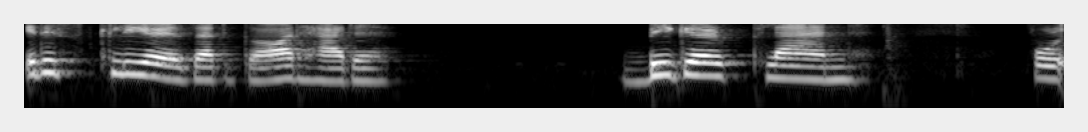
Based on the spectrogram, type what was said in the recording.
It is clear that God had a bigger plan for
